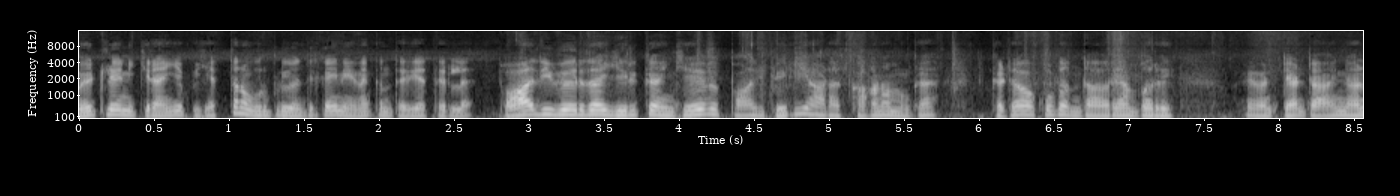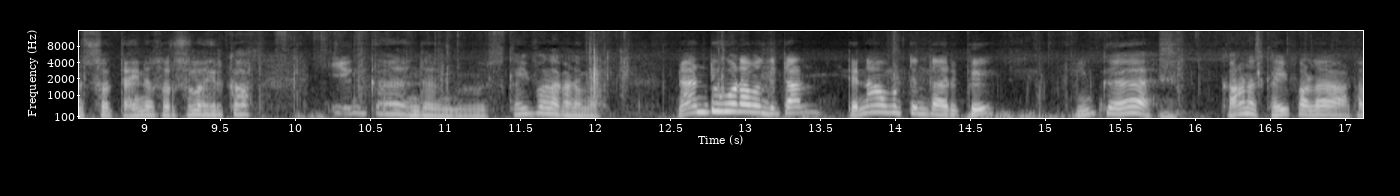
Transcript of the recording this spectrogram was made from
மேட்டிலே நிற்கிறாங்க இப்போ எத்தனை உருப்படி வந்திருக்காங்கன்னு எனக்கும் தெரியா தெரில பாதி பேர் தான் இருக்காங்க. பாதி பெரிய ஆடை காணாமங்க. கிட்டா கூட இந்த வரையான் பாரு. டைனோசர் டைனோசர்ஸ்லாம் இருக்கா? எங்கே இந்த ஸ்கைஃபாலை காணாம? நண்டு கூட வந்துட்டால் தென்னாவட்டு தான் இருக்குது இங்கே காண ஸ்கைஃபாலை அட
